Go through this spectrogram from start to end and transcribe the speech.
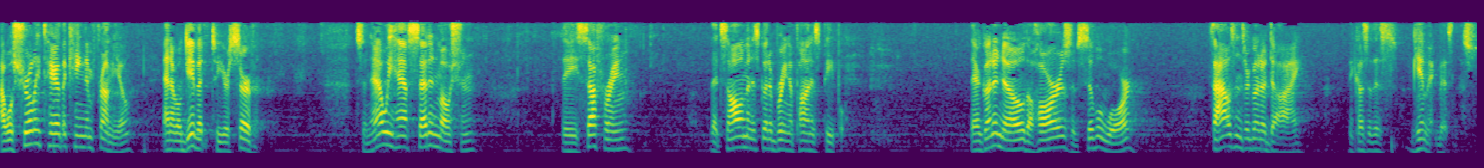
I will surely tear the kingdom from you, and I will give it to your servant. So now we have set in motion the suffering that Solomon is going to bring upon his people. They're going to know the horrors of civil war. Thousands are going to die because of this gimmick business.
